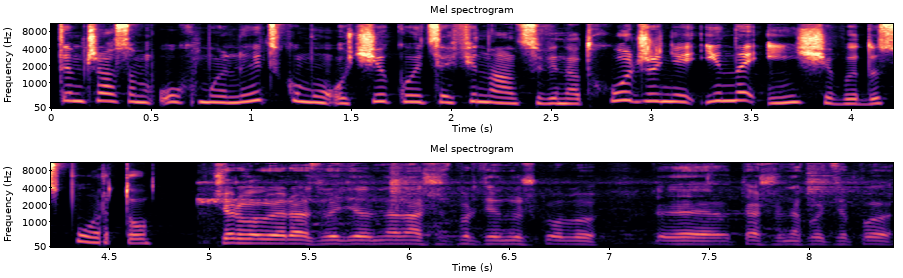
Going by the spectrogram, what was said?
Тим часом у Хмельницькому очікуються фінансові надходження і на інші види спорту. Черговий раз виділили на нашу спортивну школу, е, та, що знаходиться по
